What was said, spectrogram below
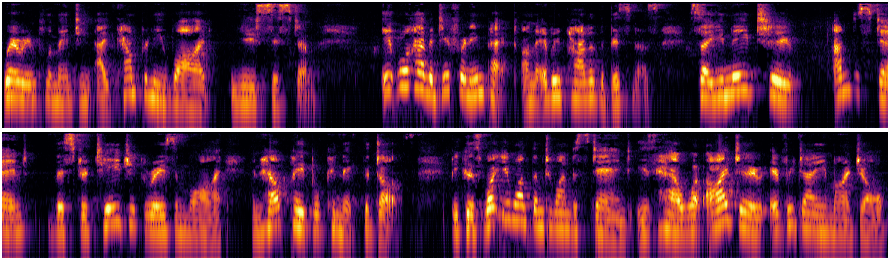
we're implementing a company wide new system. It will have a different impact on every part of the business. So you need to understand the strategic reason why and help people connect the dots. Because what you want them to understand is how what I do every day in my job,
